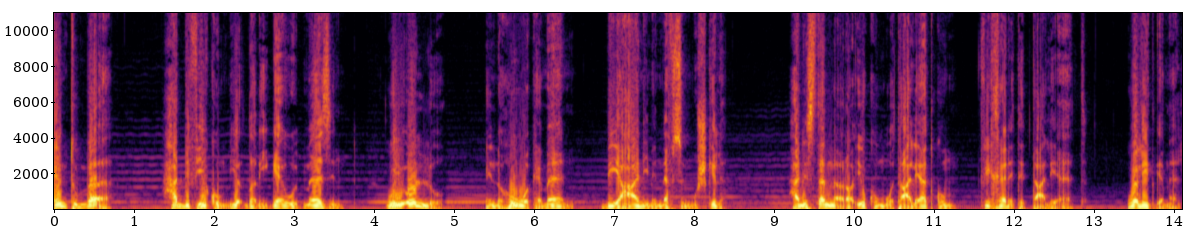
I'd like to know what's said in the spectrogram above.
أنتم بقى حد فيكم يقدر يجاوب مازن ويقول له إن هو كمان بيعاني من نفس المشكلة. هنستنى رأيكم وتعليقاتكم في خانة التعليقات. وليد جمال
